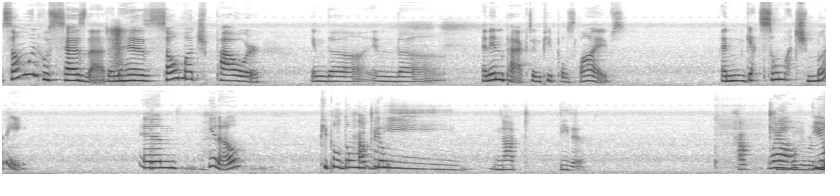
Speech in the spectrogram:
someone who says that and has so much power in the in the an impact in people's lives and gets so much money and you know people don't, How can don't he not be there? How can Well, he be the removed?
